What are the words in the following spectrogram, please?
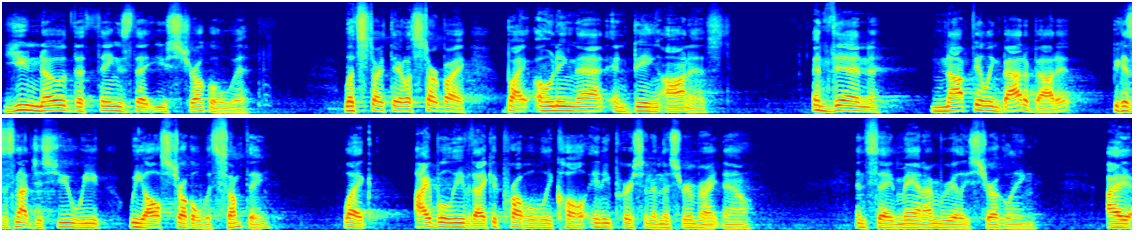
you know the things that you struggle with. Let's start there. Let's start by, by owning that and being honest. And then not feeling bad about it because it's not just you. We, we all struggle with something. Like, I believe that I could probably call any person in this room right now and say, man, I'm really struggling. I,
